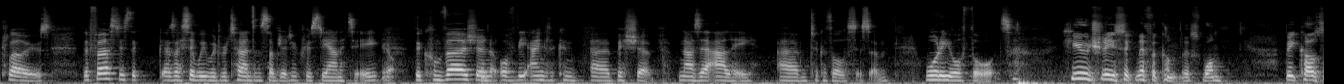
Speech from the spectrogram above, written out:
close. The first is, the, as I said, we would return to the subject of Christianity, Yeah. the conversion of the Anglican uh, bishop Nazir Ali um, to Catholicism. What are your thoughts? hugely significant this one because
